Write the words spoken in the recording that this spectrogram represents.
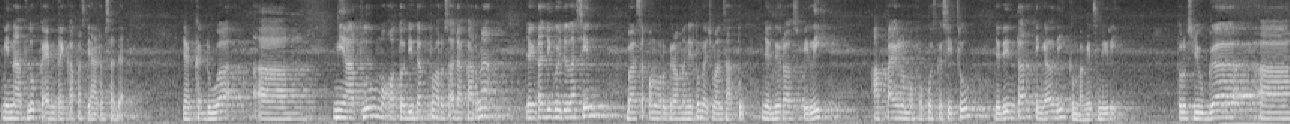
minat lu ke MTK pasti harus ada. Yang kedua eh, niat lu mau otodidak tuh harus ada karena yang tadi gue jelasin bahasa pemrograman itu nggak cuma satu. Jadi lu harus pilih apa yang lu mau fokus ke situ. Jadi ntar tinggal dikembangin sendiri. Terus juga eh,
